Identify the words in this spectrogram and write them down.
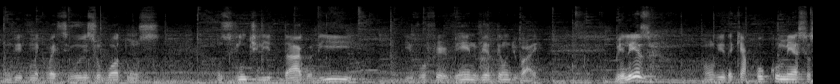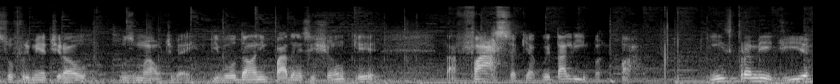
Vamos ver como é que vai ser. Vou ver se eu boto uns, uns 20 litros d'água ali. E vou fervendo, ver até onde vai. Beleza? Vamos ver, daqui a pouco começa a sofrimento tirar o, os malte, velho. E vou dar uma limpada nesse chão, porque tá fácil aqui, a coisa tá limpa. Ó, 15 para meio-dia.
